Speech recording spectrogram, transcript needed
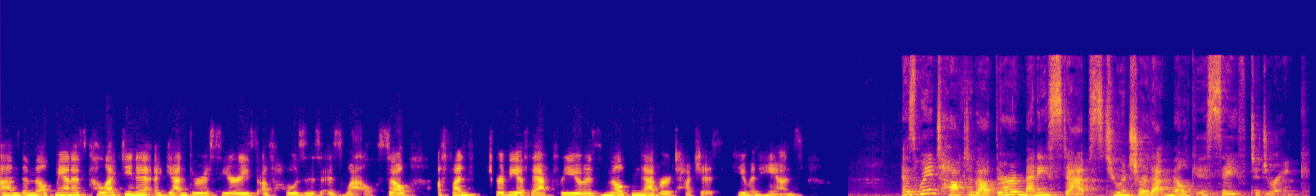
Um, the milkman is collecting it again through a series of hoses as well. So a fun trivia fact for you is milk never touches human hands. As Wayne talked about, there are many steps to ensure that milk is safe to drink.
